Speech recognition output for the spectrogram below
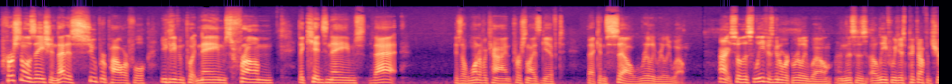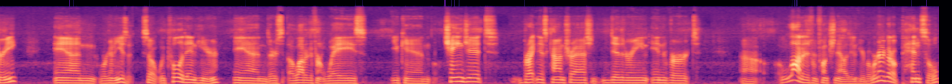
Personalization, that is super powerful. You could even put names from the kids' names. That is a one of a kind personalized gift that can sell really, really well. All right, so this leaf is gonna work really well. And this is a leaf we just picked off a tree and we're gonna use it. So we pull it in here and there's a lot of different ways you can change it, brightness, contrast, dithering, invert, uh, a lot of different functionality in here, but we're gonna go to pencil.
